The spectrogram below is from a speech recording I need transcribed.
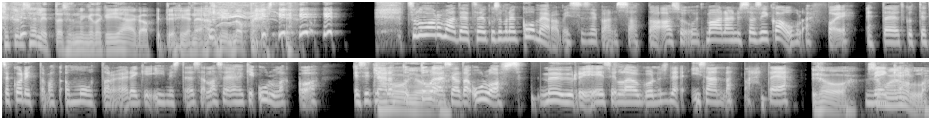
Se kyllä selittäisi, että minkä takia jääkaappi tyhjenee niin nopeasti. Sulla on varmaan tiedät, joku semmoinen komero, missä se kanssa saattaa asua. Et mä oon nähnyt sellaisia kauhuleffoja, että jotkut tiedät, kodittomat on muuttanut joidenkin ihmisten sellaiseen johonkin ullakkoon. Ja sitten nähdään, joo. tulee sieltä ulos möyriä, sillä on kun sinne isännät lähtee. Joo, se voi Veke. olla.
